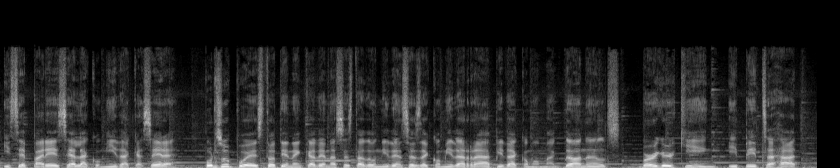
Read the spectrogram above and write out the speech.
y se parece a la comida casera. Por supuesto, tienen cadenas estadounidenses de comida rápida como McDonald's, Burger King y Pizza Hut,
